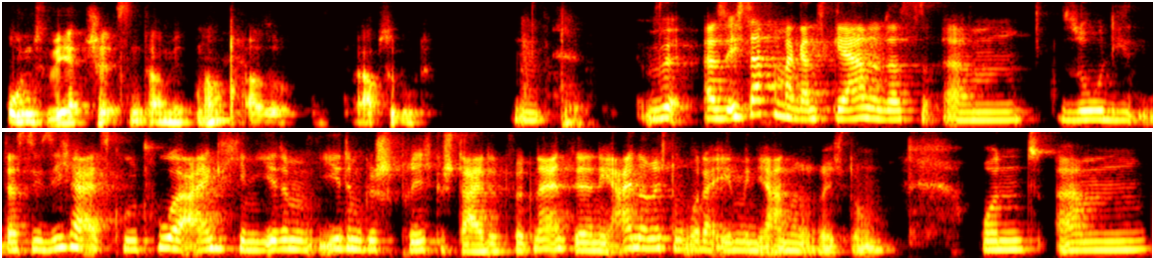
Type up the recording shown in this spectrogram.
und wertschätzend damit, ne? Also absolut. Also ich sage mal ganz gerne, dass ähm, so die, dass die Sicherheitskultur eigentlich in jedem, jedem Gespräch gestaltet wird, ne? entweder in die eine Richtung oder eben in die andere Richtung. Und ähm,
